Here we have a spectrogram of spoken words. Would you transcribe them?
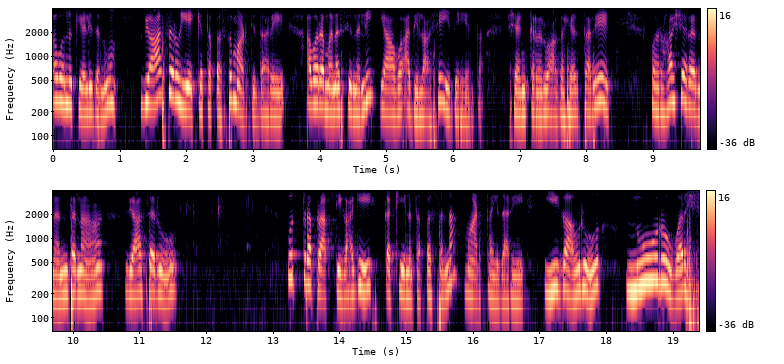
ಅವನು ಕೇಳಿದನು, ವ್ಯಾಸರು ಏಕೆ ತಪಸ್ಸು ಮಾಡ್ತಿದ್ದಾರೆ? ಅವರ ಮನಸ್ಸಿನಲ್ಲಿ ಯಾವ ಅಭಿಲಾಷೆ ಇದೆ? ಅಂತ. ಶಂಕರರು ಆಗ ಹೇಳ್ತಾರೆ, ಪರಾಶರ ನಂದನ ವ್ಯಾಸರು ಪುತ್ರ ಪ್ರಾಪ್ತಿಗಾಗಿ ಕಠಿಣ ತಪಸ್ಸನ್ನು ಮಾಡ್ತಾ ಇದ್ದಾರೆ. ಈಗ ಅವರು ನೂರು ವರ್ಷ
